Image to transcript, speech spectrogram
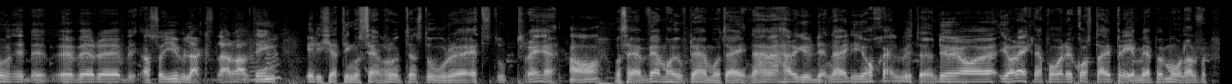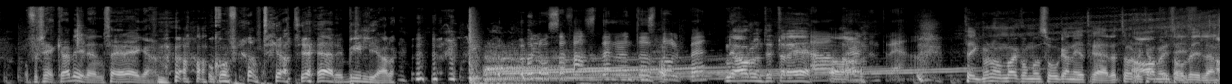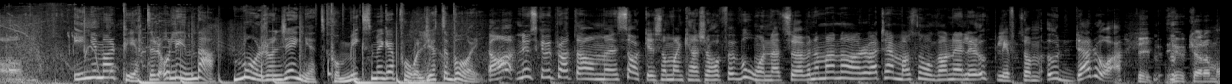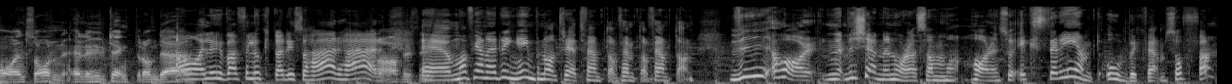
över alltså hjulaxlar och allting är det kätting och sen runt en stor, ett stort trä. Ja. Och säger vem har gjort det här mot dig? Nej men herregud, det- nej det är jag själv vet du. Det är jag, jag räknar på vad det kostar i premie per månad för att försäkra bilen, säger ägaren. Och kom fram till att det här är billigare. Och låsa fast den runt en stolpe. Nej, runt ett träd. Ja, runt en trä. Tänk om någon bara kommer och sågar ner trädet och då Ja, kan man ju ta bilen. Ja. Ingemar, Peter och Linda. Morgongänget på Mix Megapol Göteborg. Ja, nu ska vi prata om eh, saker som man kanske har förvånats över när man har varit hemma hos någon eller upplevt som udda då. Typ, hur kan de ha en sån? Eller hur tänkte de där? Ja, eller hur- varför luktar det så här här? Ja, precis. eh, man får gärna ringa in på 031 15 15 15. Vi, har, vi känner några som har en så extremt obekväm soffa.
